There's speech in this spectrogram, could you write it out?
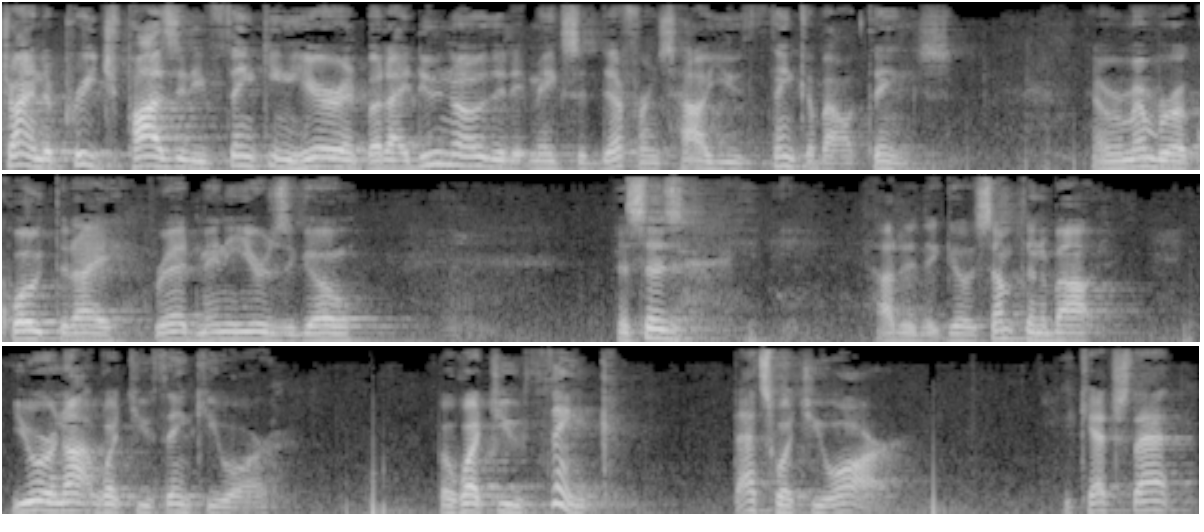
trying to preach positive thinking here, but I do know that it makes a difference how you think about things. I remember a quote that I read many years ago. It says, How did it go? Something about, You are not what you think you are, but what you think, that's what you are. You catch that?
